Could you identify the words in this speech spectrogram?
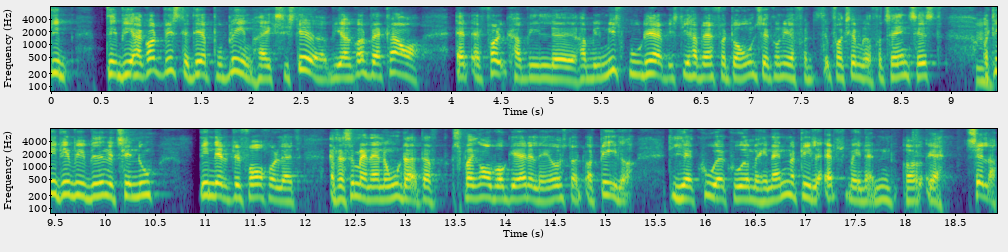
det, det, vi har godt vidst, at det her problem har eksisteret. Vi har godt været klar over, at, at folk har vil, øh, har vil misbruge det her, hvis de har været for doven til at gå ned og for, for eksempel at få taget en test. Mm. Og det er det, vi er vidne til nu. Det er netop det forhold, at, at der simpelthen er nogen, der, der springer over, hvor gæret er lavest, og, og deler de her QR-koder med hinanden, og deler apps med hinanden, og ja, sælger,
